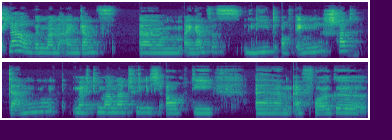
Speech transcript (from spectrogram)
Klar, wenn man ein ganz ähm, ein ganzes Lied auf Englisch hat, dann möchte man natürlich auch die ähm, Erfolge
